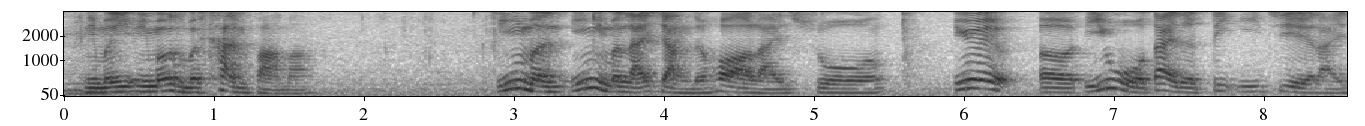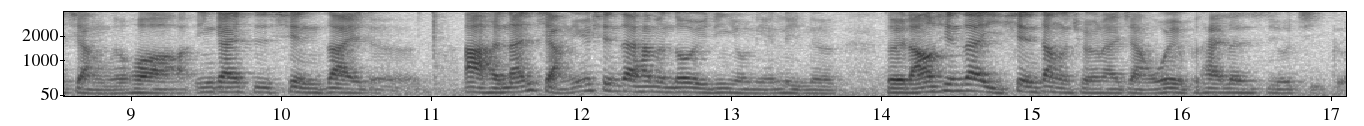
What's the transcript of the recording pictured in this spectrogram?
嗯、你们你们有什么看法吗？以你们以你们来讲的话来说。因为呃，以我带的第一届来讲的话，应该是现在的啊，很难讲，因为现在他们都已经有年龄了，对。然后现在以线上的球员来讲，我也不太认识有几个。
